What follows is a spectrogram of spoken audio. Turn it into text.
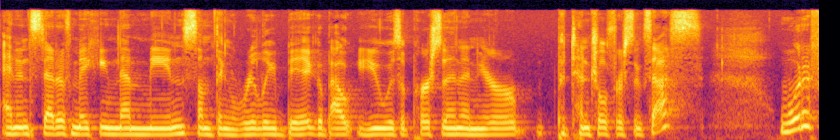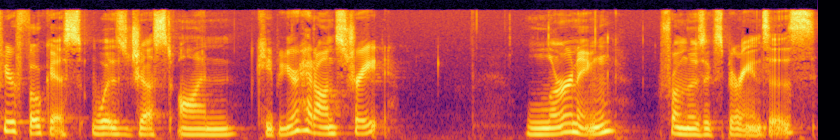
and instead of making them mean something really big about you as a person and your potential for success, what if your focus was just on keeping your head on straight, learning from those experiences,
